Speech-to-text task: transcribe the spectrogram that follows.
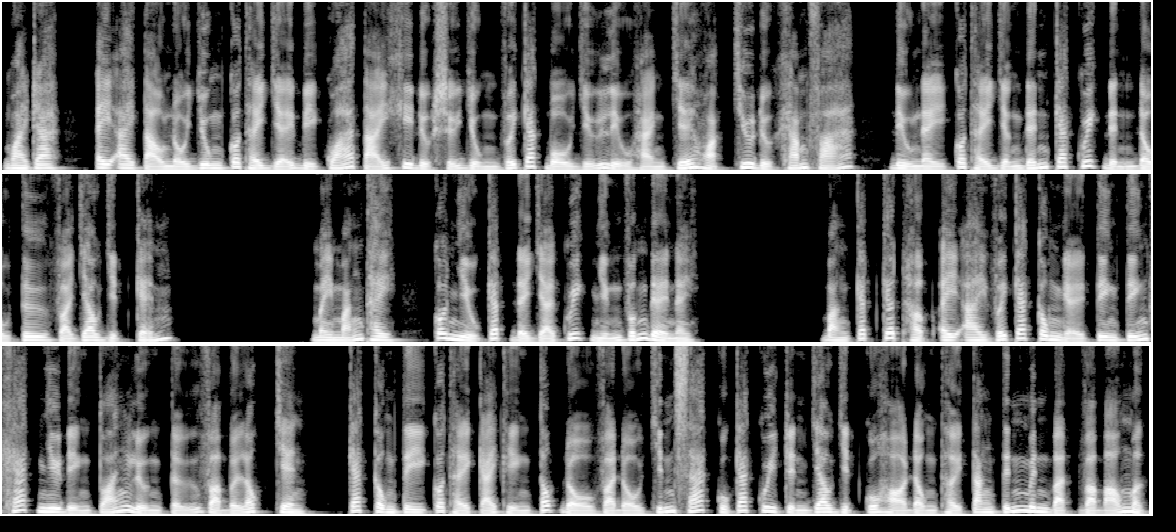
Ngoài ra, AI tạo nội dung có thể dễ bị quá tải khi được sử dụng với các bộ dữ liệu hạn chế hoặc chưa được khám phá, điều này có thể dẫn đến các quyết định đầu tư và giao dịch kém. May mắn thay, có nhiều cách để giải quyết những vấn đề này. Bằng cách kết hợp AI với các công nghệ tiên tiến khác như điện toán lượng tử và blockchain, các công ty có thể cải thiện tốc độ và độ chính xác của các quy trình giao dịch của họ đồng thời tăng tính minh bạch và bảo mật.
